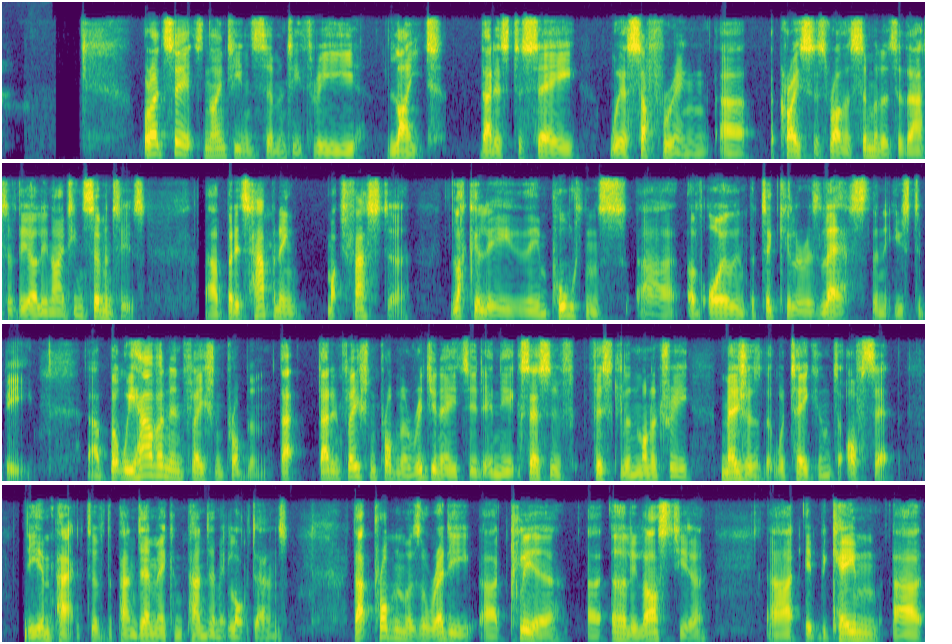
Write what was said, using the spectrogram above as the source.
Well, I'd say it's 1973 light. That is to say, we're suffering uh, a crisis rather similar to that of the early 1970s, uh, but it's happening much faster. Luckily, the importance uh, of oil in particular is less than it used to be. Uh, but we have an inflation problem. That that inflation problem originated in the excessive fiscal and monetary measures that were taken to offset the impact of the pandemic and pandemic lockdowns. That problem was already uh, clear uh, early last year. Uh, it became uh,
